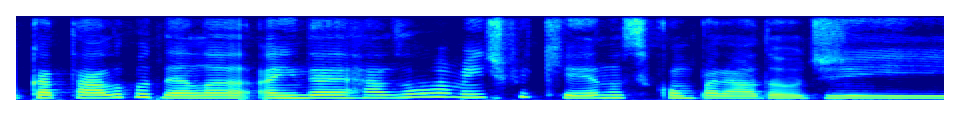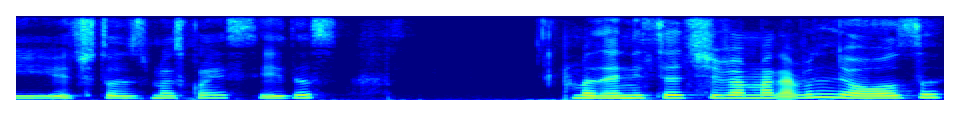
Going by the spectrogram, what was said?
O catálogo dela ainda é razoavelmente pequeno se comparado ao de editoras mais conhecidas, mas a iniciativa é maravilhosa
